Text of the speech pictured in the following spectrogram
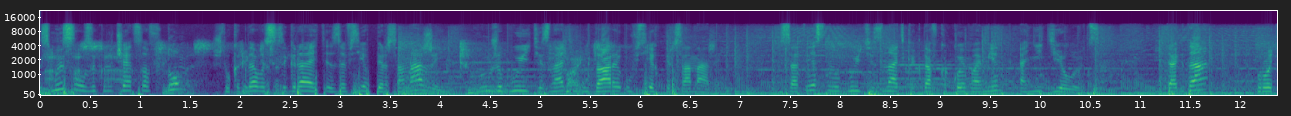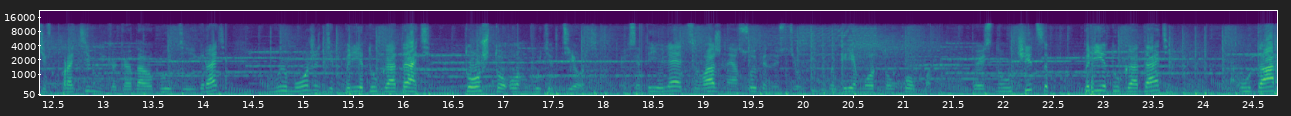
Смысл заключается в том, что когда вы сыграете за всех персонажей, вы уже будете знать удары у всех персонажей. И, соответственно, вы будете знать, когда в какой момент они делаются. И тогда, против противника, когда вы будете играть, вы можете предугадать то, что он будет делать. То есть это является важной особенностью в игре Mortal Kombat. То есть научиться предугадать удар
